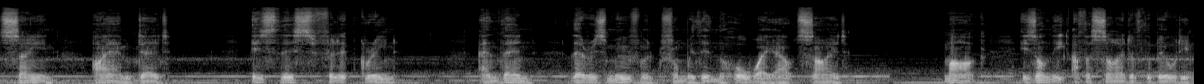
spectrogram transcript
Saying, I am dead. Is this Philip Green? And then there is movement from within the hallway outside. Mark is on the other side of the building,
